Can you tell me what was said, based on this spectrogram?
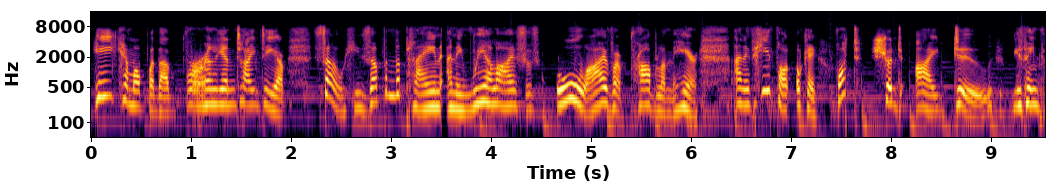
he came up with a brilliant idea. So he's up in the plane and he realizes, oh, I have a problem here. And if he thought, okay, what should I do? You think,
